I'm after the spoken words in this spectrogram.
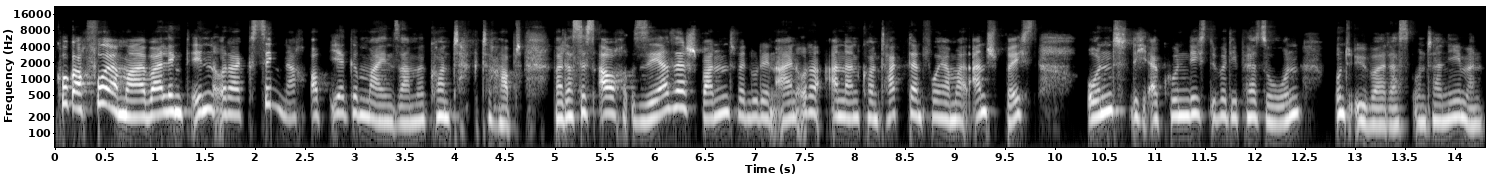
Guck auch vorher mal bei LinkedIn oder Xing nach, ob ihr gemeinsame Kontakte habt, weil das ist auch sehr, sehr spannend, wenn du den einen oder anderen Kontakt dann vorher mal ansprichst und dich erkundigst über die Person und über das Unternehmen.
